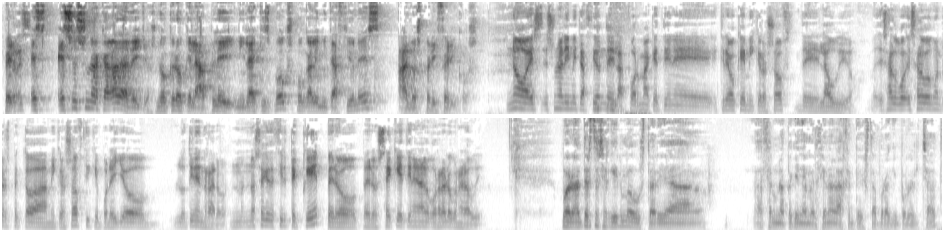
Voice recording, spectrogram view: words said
Pero Entonces- es, eso es una cagada de ellos. No creo que la Play ni la Xbox ponga limitaciones a los periféricos. No, es, es una limitación de la forma que tiene, creo que Microsoft del audio. Es algo, es algo con respecto a Microsoft y que por ello lo tienen raro. No, no sé qué decirte qué, pero, pero sé que tienen algo raro con el audio. Bueno, antes de seguir me gustaría hacer una pequeña mención a la gente que está por aquí por el chat.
